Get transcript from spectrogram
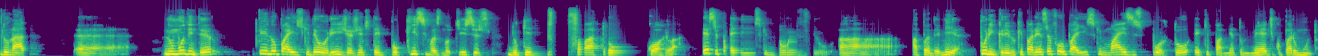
do nada é, no mundo inteiro e no país que deu origem a gente tem pouquíssimas notícias do que de fato ocorre lá. Esse país que não viu a, a pandemia por incrível que pareça, foi o país que mais exportou equipamento médico para o mundo,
